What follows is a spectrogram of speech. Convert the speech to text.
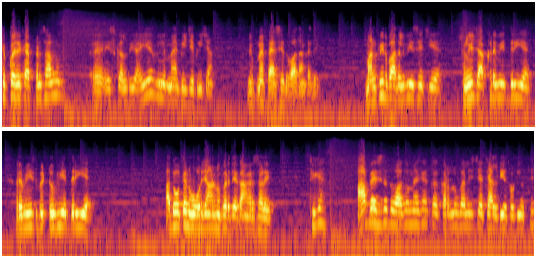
ਤੇ ਕਦੇ ਕੈਪਟਨ ਸਾਹਿਬ ਨੂੰ ਇਸ ਗੱਲ ਦੀ ਆਈ ਹੈ ਵੀ ਮੈਂ ਬੀਜੇਪੀ ਚ ਹਾਂ, ਵੀ ਮੈਂ ਪੈਸੇ ਦਵਾ ਦਾਂ ਕਦੇ। ਮਨਪ੍ਰੀਤ ਬਾਦਲ ਵੀ ਇਸੇ ਚ ਹੀ ਹੈ ਸੁਨੀਲ ਜਾਖੜ ਵੀ ਇੱਧਰ ਹੀ ਹੈ ਰਵਨੀਤ ਬਿੱਟੂ ਵੀ ਇੱਧਰ ਹੀ ਹੈ। ਆ ਦੋ ਤਿੰਨ ਹੋਰ ਜਾਣ ਨੂੰ ਫਿਰਦੇ ਕਾਂਗਰਸ ਵਾਲੇ ਠੀਕ ਹੈ? ਆ ਪੈਸੇ ਤਾਂ ਦਵਾ ਦਿਓ ਮੈਂ ਕਿਹਾ ਕਰ ਲਓ ਗੱਲ ਜੀ ਚੱਲਦੀ ਹੈ ਤੁਹਾਡੀ ਉੱਥੇ।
